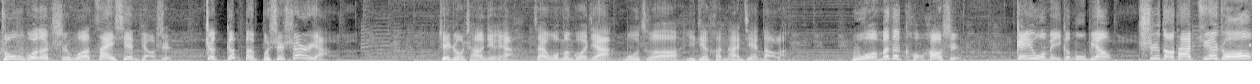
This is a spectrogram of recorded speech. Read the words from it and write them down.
中国的吃货在线表示，这根本不是事儿呀。这种场景呀，在我们国家目测已经很难见到了。我们的口号是：给我们一个目标，吃到它绝种。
